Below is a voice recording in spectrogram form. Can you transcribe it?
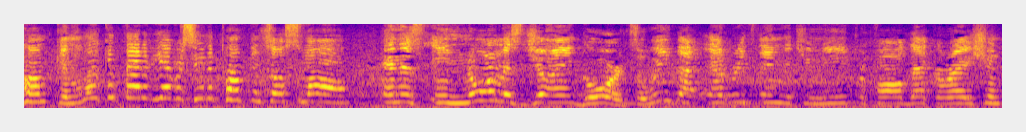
pumpkin. Look at that. Have you ever seen a pumpkin so small? And this enormous giant gourd. So we've got everything that you need for fall decoration.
